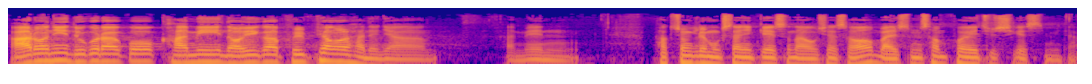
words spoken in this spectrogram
아론이 누구라고 감히 너희가 불평을 하느냐. 아멘. 박정길 목사님께서 나오셔서 말씀 선포해 주시겠습니다.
